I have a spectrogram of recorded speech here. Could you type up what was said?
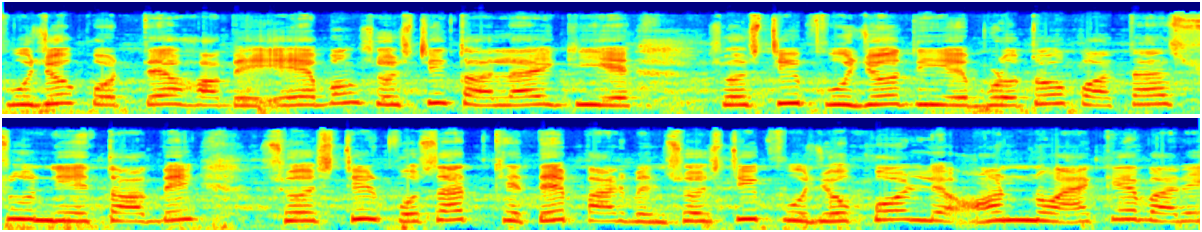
পুজো করতে হবে এবং ষষ্ঠী তলায় গিয়ে ষষ্ঠী পুজো দিয়ে ব্রত কথা শুনে তবে ষষ্ঠীর প্রসাদ খেতে পারবেন। ষষ্ঠী পুজো করলে অন্ন একেবারে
